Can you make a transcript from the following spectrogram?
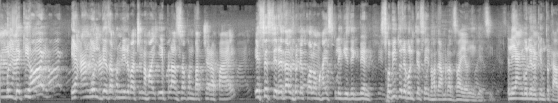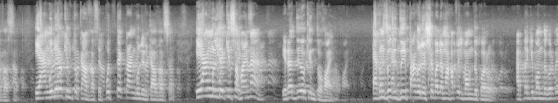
আঙ্গুল দিয়ে কি হয়? এই আঙ্গুল দিয়ে যখন নির্বাচন হয়, এ প্লাস যখন বাচ্চারা পায় এসএসসি রেজাল্ট হলে কলম হাই স্কুলে গিয়ে দেখবেন, ছবি তুলে বলতেছে, এইভাবে আমরা জয় হয়ে গেছি। তাহলে এই আঙ্গুলেরও কিন্তু কাজ আছে। এই আঙ্গুলেরও কিন্তু কাজ আছে, প্রত্যেকটা আঙ্গুলের কাজ আছে। এই আঙ্গুল দিয়ে কিছু হয় না, এটা দিয়েও কিন্তু হয়। এখন যদি দুই পাগল এসে বলে, মাহফিল বন্ধ করো। আপনার কি বন্ধ করবে?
